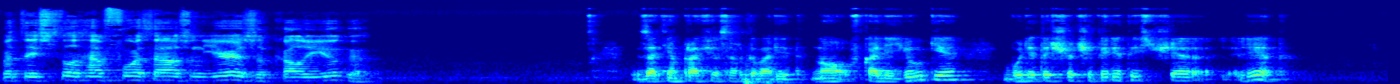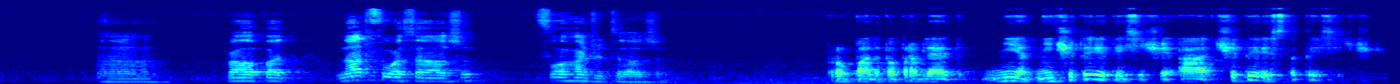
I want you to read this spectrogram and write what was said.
but they still have 4,000 years of Kali Yuga. Затем профессор говорит, но в Кали-юге будет еще 4000 лет. Uh, Prabhupada, not 4,000, 400,000. Прупада поправляет, нет, не 4000, а 400 тысяч.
